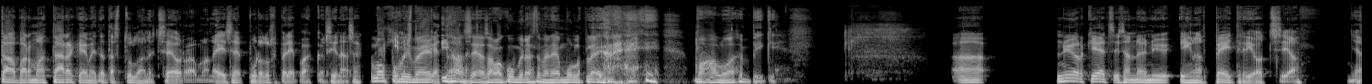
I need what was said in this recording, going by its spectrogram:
Tämä on varmaan tärkeä, mitä tästä tullaan nyt seuraamaan. Ei se pudotuspelipaikka sinänsä Loppuviimein ihan se ja sama kumpi näistä menee mulle playeriin. Mä haluan sen piki. Uh, New York Jets isännöi New England Patriotsia ja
